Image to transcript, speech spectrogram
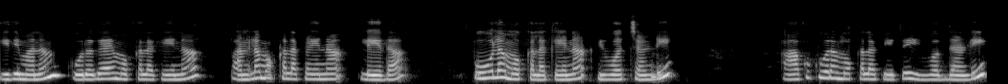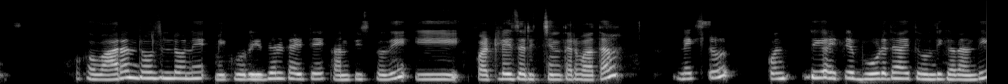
ఇది మనం కూరగాయ మొక్కలకైనా పండ్ల మొక్కలకైనా లేదా పూల మొక్కలకైనా ఇవ్వచ్చండి. ఆకుకూర మొక్కలకైతే ఇవ్వద్దండి. ఒక వారం రోజుల్లోనే మీకు రిజల్ట్ అయితే కనిపిస్తుంది ఈ ఫర్టిలైజర్ ఇచ్చిన తర్వాత. నెక్స్ట్ కొద్దిగా అయితే బూడిద అయితే ఉంది కదండి.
